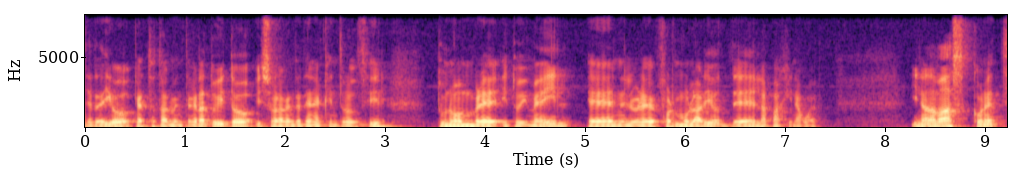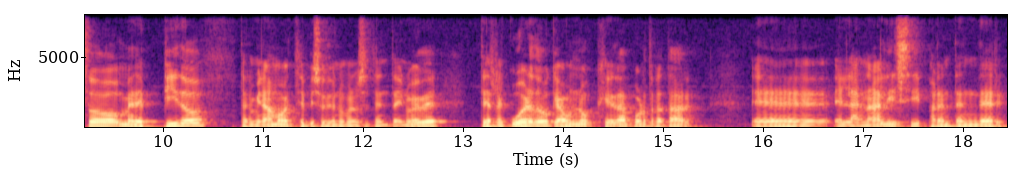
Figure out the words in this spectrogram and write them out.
Ya te digo que es totalmente gratuito y solamente tienes que introducir tu nombre y tu email en el breve formulario de la página web. Y nada más, con esto me despido, terminamos este episodio número 79. Te recuerdo que aún nos queda por tratar eh, el análisis para entender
